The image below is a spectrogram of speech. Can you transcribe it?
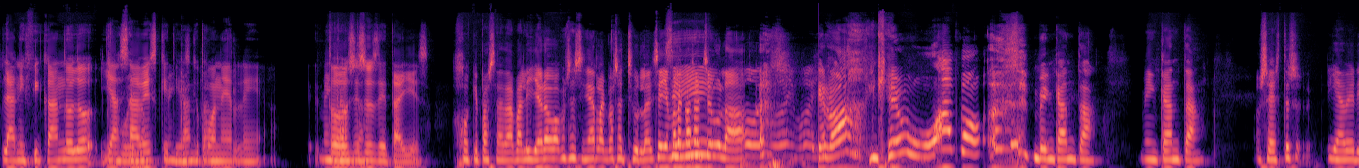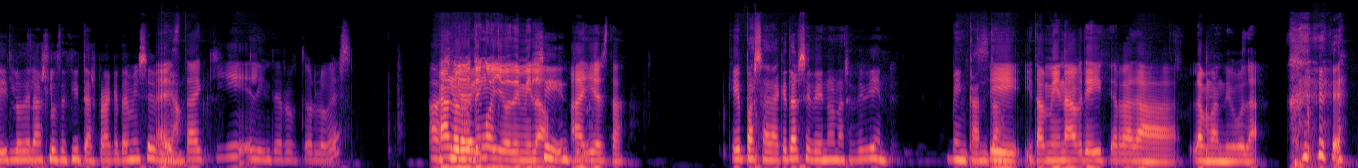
planificándolo, ya Bueno, sabes que tienes que ponerle Me todos encanta. esos detalles. Jo, qué pasada. Vale, y ahora vamos a enseñar la cosa chula. Se llama la cosa Sí. chula. ¡Qué, va! ¡Qué guapo! Me encanta. Me encanta. O sea, esto es. Y a ver, y lo de las lucecitas, para que también se vea. Está aquí el interruptor, ¿lo ves? Ah, Ah, sí, no, lo ahí. tengo yo de mi lado. Sí, ahí está. Qué pasada. ¿Qué tal se ve, Nona? ¿Se ve bien? Me encanta. Sí, y también abre y cierra la, la mandíbula.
